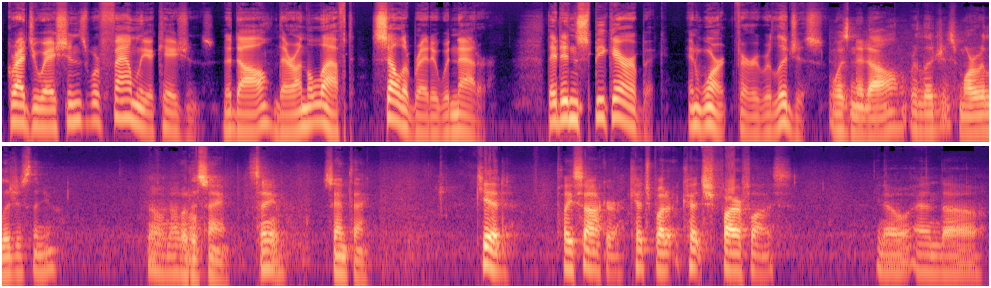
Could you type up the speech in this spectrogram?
Graduations were family occasions. Nidal, there on the left, celebrated with Nader. They didn't speak Arabic and weren't very religious. Was Nidal religious, more religious than you? No, not Or at the same? Same. Same thing. Kid, play soccer, catch butter, catch fireflies, you know, and uh,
